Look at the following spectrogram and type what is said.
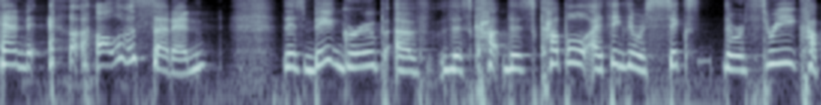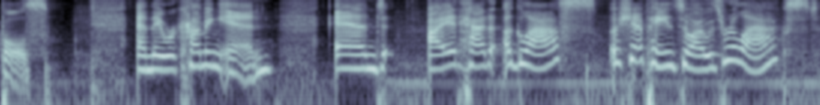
And all of a sudden, this big group of this cou- this couple. I think there were six. There were three couples, and they were coming in, and I had had a glass of champagne, so I was relaxed,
